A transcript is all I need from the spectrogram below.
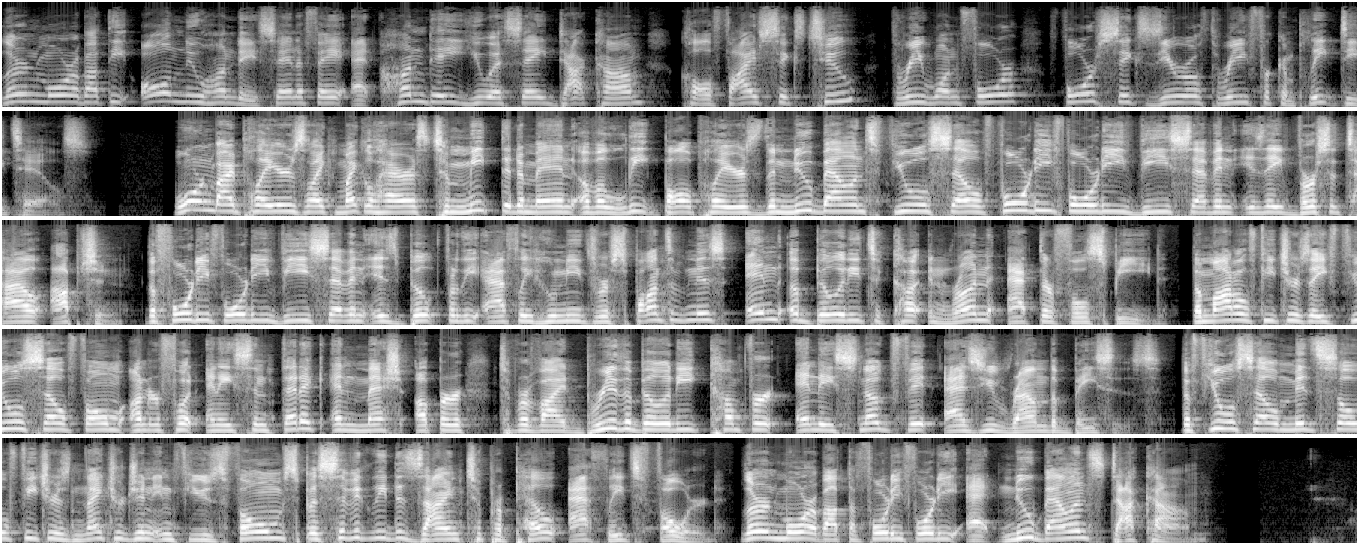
Learn more about the all-new Hyundai Santa Fe at hyundaiusa.com. Call 562-314-4603 for complete details. Worn by players like Michael Harris to meet the demand of elite ball players, the New Balance Fuel Cell 4040 V7 is a versatile option. The 4040 V7 is built for the athlete who needs responsiveness and ability to cut and run at their full speed. The model features a fuel cell foam underfoot and a synthetic and mesh upper to provide breathability, comfort, and a snug fit as you round the bases. The fuel cell midsole features nitrogen infused foam specifically designed to propel athletes forward. Learn more about the 4040 at newbalance.com.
